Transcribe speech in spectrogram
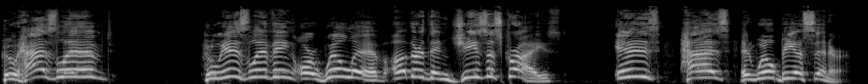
who has lived, who is living, or will live other than Jesus Christ is, has, and will be a sinner.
